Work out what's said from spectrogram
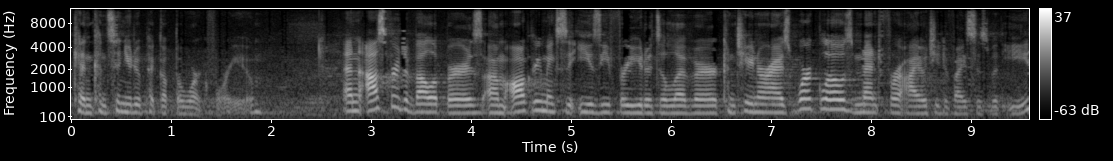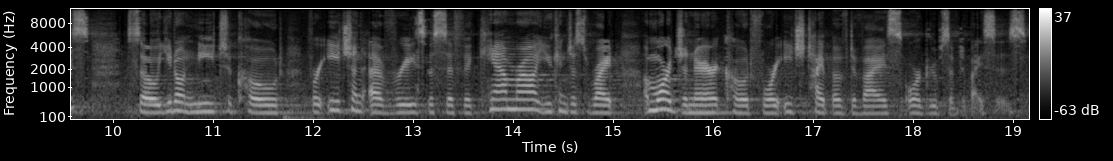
can continue to pick up the work for you. And as for developers, um, Akri makes it easy for you to deliver containerized workloads meant for IoT devices with ease. So you don't need to code for each and every specific camera. You can just write a more generic code for each type of device or groups of devices.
